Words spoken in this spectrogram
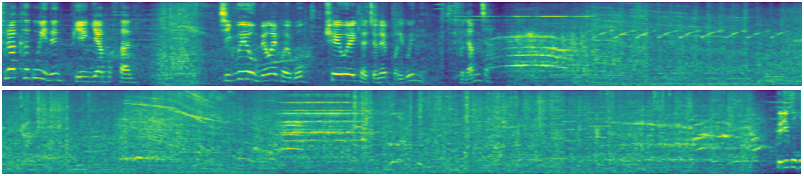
추락하고 있는 비행기 한복판. 지구의 운명을 걸고 최후의 결전을 벌이고 있는 두 남자. 그리고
